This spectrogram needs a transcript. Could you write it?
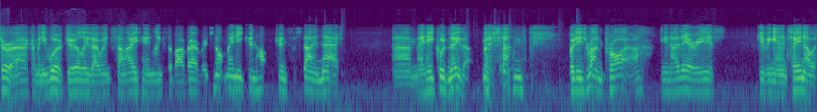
Toorak. I mean, he worked early. They went some 18 lengths above average. Not many can can sustain that, um, and he couldn't either. But um, but his run prior, you know, there he is giving Antino a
